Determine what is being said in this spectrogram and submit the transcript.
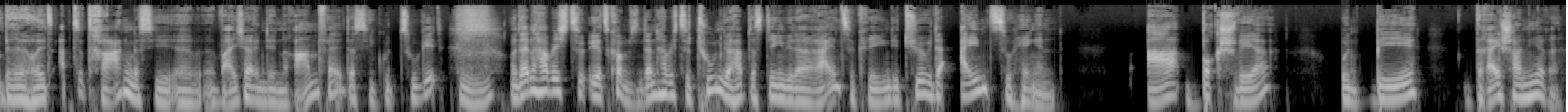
ein bisschen Holz abzutragen, dass sie äh, weicher in den Rahmen fällt, dass sie gut zugeht. Mhm. Und dann habe ich zu, jetzt kommt's, dann habe ich zu tun gehabt, das Ding wieder reinzukriegen, die Tür wieder einzuhängen. A, bockschwer und B, drei Scharniere,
